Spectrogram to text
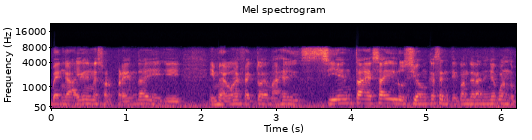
venga alguien y me sorprenda y, y- y me haga un efecto de magia y sienta esa ilusión que sentí cuando era niño cuando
